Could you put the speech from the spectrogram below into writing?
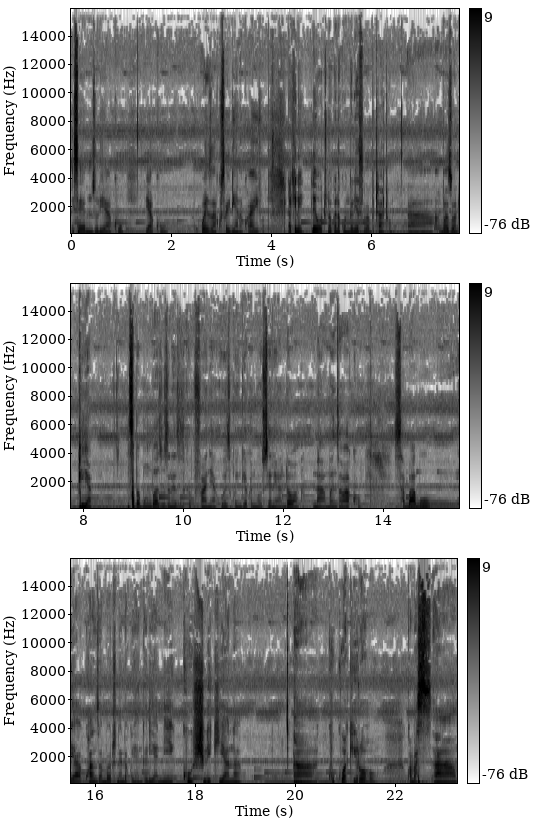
Ni sehemu nzuri ya ku, ya kuweza kusaidiana kwa hivyo. Lakini leo tunakwenda kuangalia sababu tatu uh, ambazo pia sababu ambazo zinaweza zikakufanya uweze kuingia kwenye mahusiano ya ndoa na mwenza wako. Sababu ya kwanza ambayo tunaenda kuiangalia ni kushirikiana uh, kukua kiroho kwamba uh,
